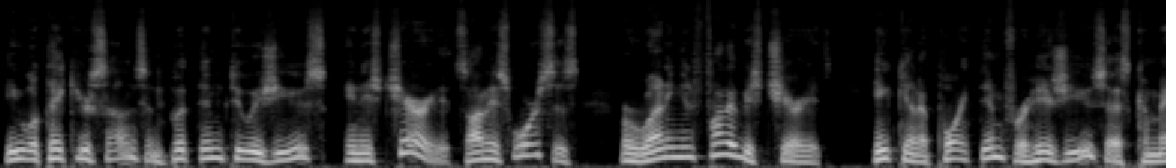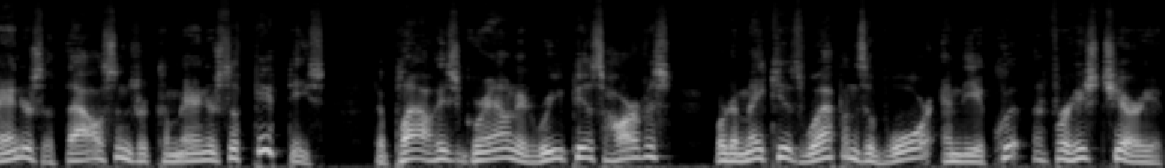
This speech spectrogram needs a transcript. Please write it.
He will take your sons and put them to his use in his chariots, on his horses, or running in front of his chariots. He can appoint them for his use as commanders of thousands or commanders of fifties, to plow his ground and reap his harvest, or to make his weapons of war and the equipment for his chariot.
